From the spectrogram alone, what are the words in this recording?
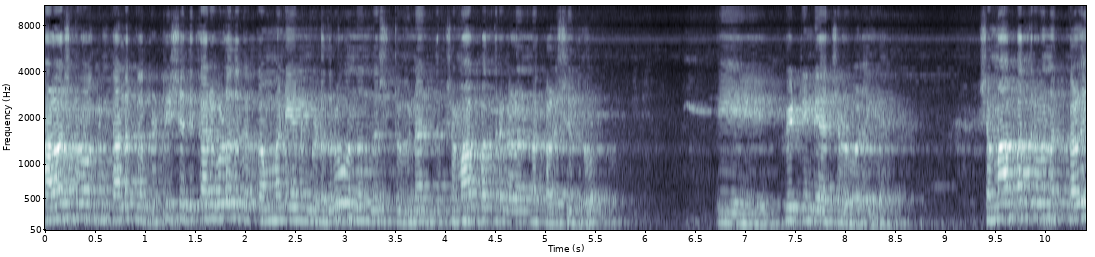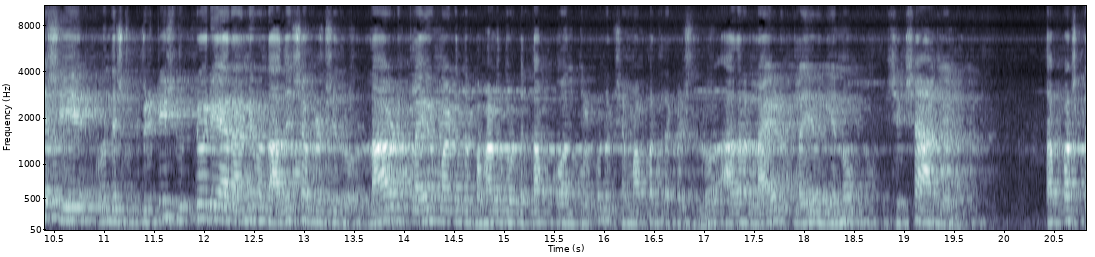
ಬಹಳಷ್ಟು ಆಗಿನ ಕಾಲಕ್ಕೆ ಬ್ರಿಟಿಷ್ ಅಧಿಕಾರಿಗಳು ಅದಕ್ಕೆ ಕಂಪನಿಯನ್ನು ಬಿಡಿದ್ರು, ಒಂದೊಂದಿಷ್ಟು ವಿನಂತಿ, ಕ್ಷಮಾಪತ್ರಗಳನ್ನು ಕಳಿಸಿದ್ರು ಈ ಕ್ವಿಟ್ ಇಂಡಿಯಾ ಚಳವಳಿಗೆ. ಕ್ಷಮಾಪತ್ರವನ್ನು ಕಳಿಸಿ ಒಂದಿಷ್ಟು ಬ್ರಿಟಿಷ್ ವಿಕ್ಟೋರಿಯಾ ರಾಣಿ ಒಂದು ಆದೇಶ ಹೊರಡಿಸಿದ್ರು. ಲಾರ್ಡ್ ಕ್ಲೈವ್ ಮಾಡಿದ ಬಹಳ ದೊಡ್ಡ ತಪ್ಪು ಅಂತ ತಿಳ್ಕೊಂಡು ಕ್ಷಮಾಪತ್ರ ಕಳಿಸಿದ್ರು. ಆದ್ರೆ ಲಾರ್ಡ್ ಕ್ಲೈವ್ ಏನು ಶಿಕ್ಷೆ ಆಗಲಿಲ್ಲ. ತಪ್ಪಷ್ಟ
